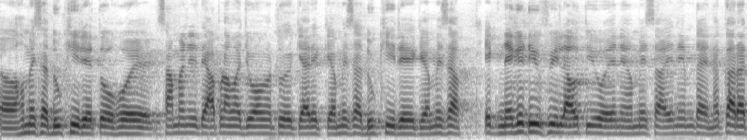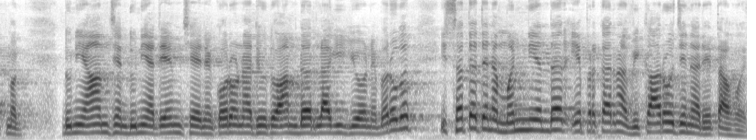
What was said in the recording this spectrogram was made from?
હંમેશા દુઃખી રહેતો હોય. સામાન્ય રીતે આપણામાં જોવા મળતું હોય ક્યારેક કે હંમેશા દુઃખી રહે, કે હંમેશા એક નેગેટિવ ફીલ આવતી હોય અને હંમેશા એને એમ થાય નકારાત્મક, દુનિયા આમ છે ને દુનિયા તેમ છે ને કોરોના થયું તો આમ ડર લાગી ગયો ને, બરોબર? એ સતત એના મનની અંદર એ પ્રકારના વિકારો જેના રહેતા હોય.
